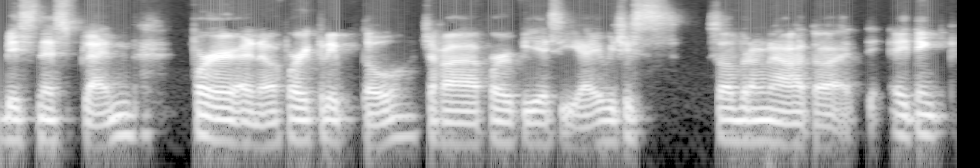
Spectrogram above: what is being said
business plan for ano for crypto tsaka for PSEI which is sobrang nakakatawa. I think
